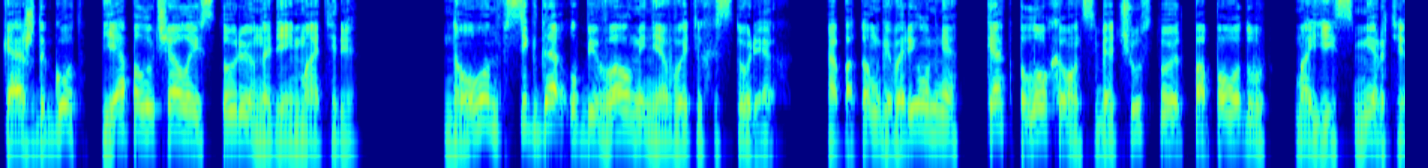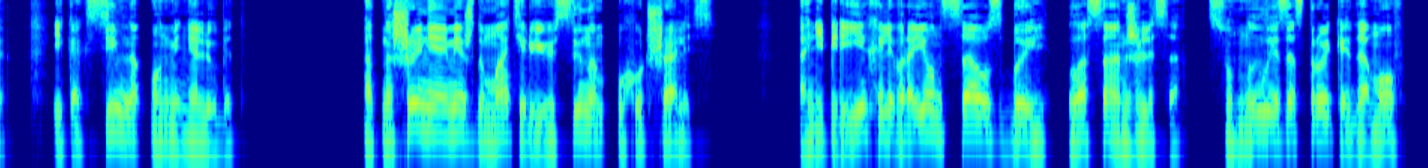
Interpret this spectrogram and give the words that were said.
Каждый год я получала историю на День матери. Но он всегда убивал меня в этих историях, а потом говорил мне, как плохо он себя чувствует по поводу моей смерти и как сильно он меня любит. Отношения между матерью и сыном ухудшались. Они переехали в район Саус-Бэй, Лос-Анджелеса, с унылой застройкой домов,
